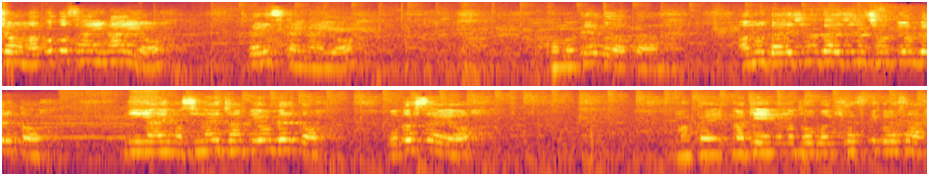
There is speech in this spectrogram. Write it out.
今日誠さんいないよ。2人しかいないよ。この程度だったらあの大事な大事なチャンピオンベルト似合いもしないチャンピオンベルト落としちゃうよ。負け負け犬の逃亡聞かせてください。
